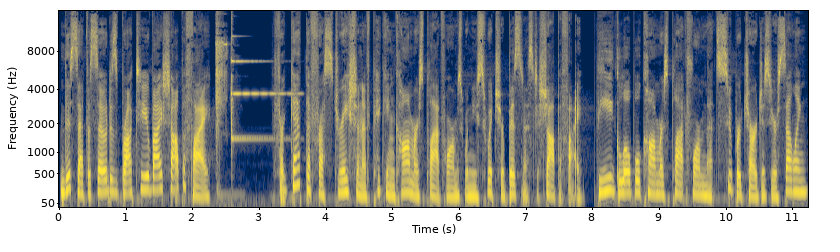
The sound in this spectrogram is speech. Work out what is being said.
This episode is brought to you by Shopify. Forget the frustration of picking commerce platforms when you switch your business to Shopify, the global commerce platform that supercharges your selling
